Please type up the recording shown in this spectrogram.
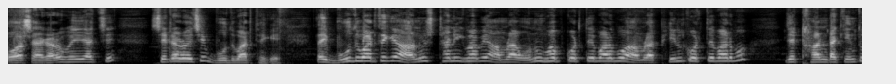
দশ এগারো হয়ে যাচ্ছে, সেটা রয়েছে বুধবার থেকে। তাই বুধবার থেকে আনুষ্ঠানিকভাবে আমরা অনুভব করতে পারব, আমরা ফিল করতে পারব যে ঠান্ডা কিন্তু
